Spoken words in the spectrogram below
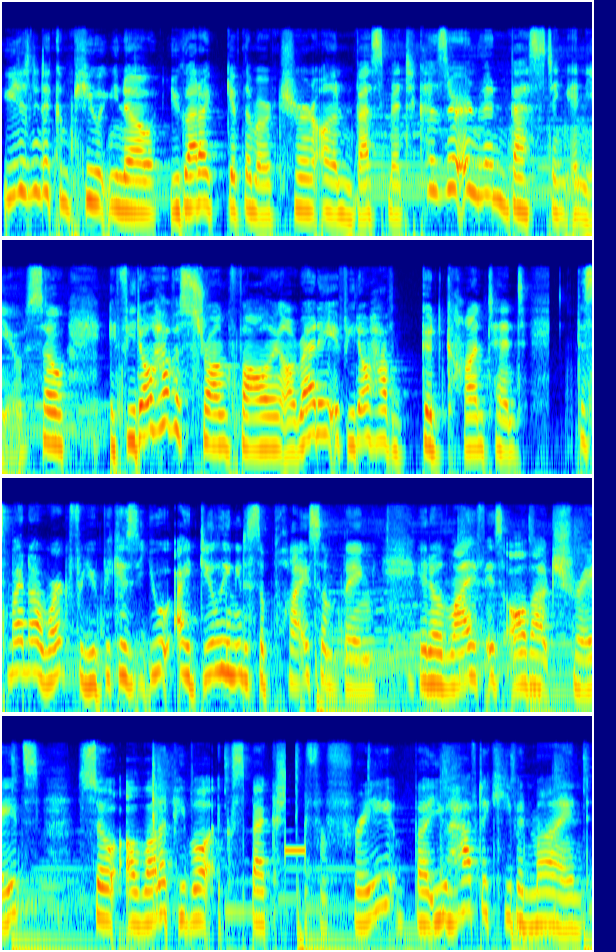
You just need to compute, you know, you gotta give them a return on investment because they're investing in you. So if you don't have a strong following already, if you don't have good content, this might not work for you because you ideally need to supply something. You know, life is all about trades. So a lot of people expect for free, but you have to keep in mind,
